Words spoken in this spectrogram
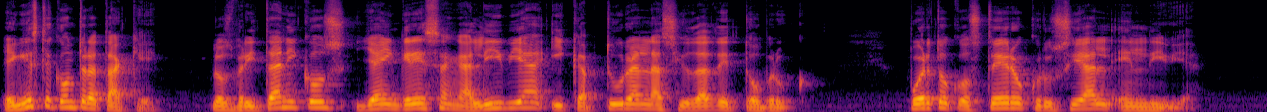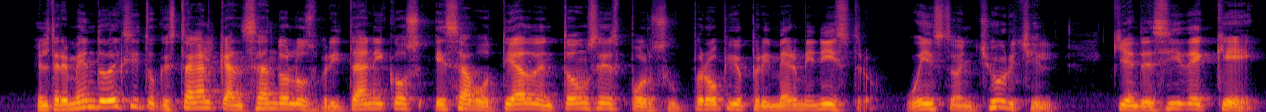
En este contraataque, los británicos ya ingresan a Libia y capturan la ciudad de Tobruk, puerto costero crucial en Libia. El tremendo éxito que están alcanzando los británicos es saboteado entonces por su propio primer ministro, Winston Churchill, quien decide que,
